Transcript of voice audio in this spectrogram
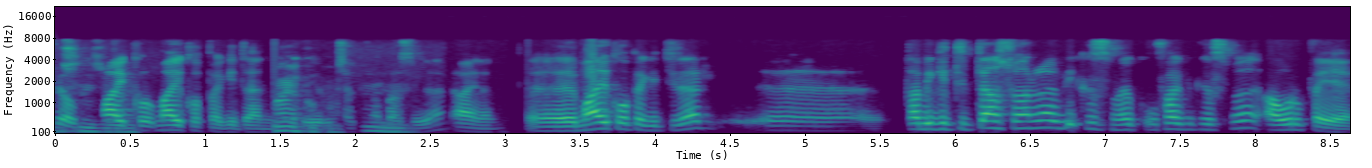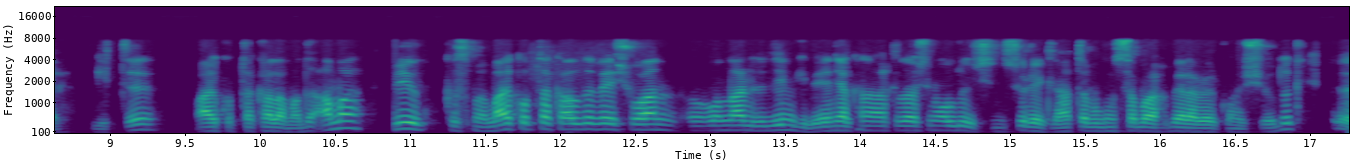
yok Maykop'a giden Maykop'a. bir uçaktan hmm. bahsediyorum. Aynen. E, Maykop'a gittiler. E, tabii gittikten sonra bir kısmı, ufak bir kısmı Avrupa'ya gitti. Maykop'ta kalamadı ama büyük kısmı Maykop'ta kaldı ve şu an onlar dediğim gibi en yakın arkadaşım olduğu için sürekli hatta bugün sabah beraber konuşuyorduk. E,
